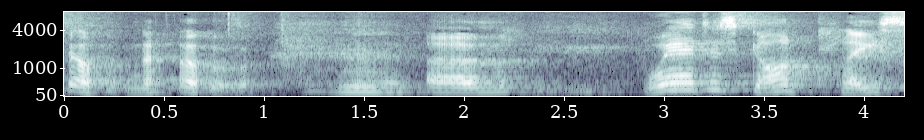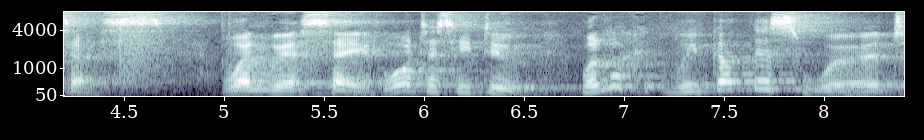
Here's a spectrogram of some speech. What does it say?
don't know. Um, where does God place us when we're saved? What does He do? Well, look, we've got this word,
